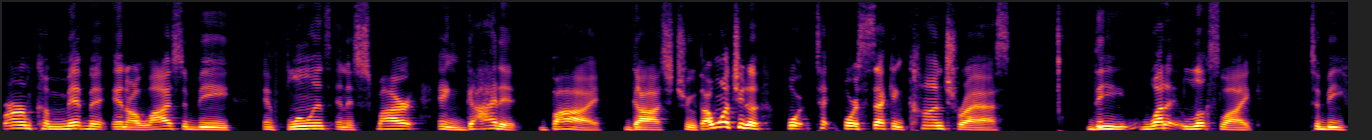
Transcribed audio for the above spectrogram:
firm commitment in our lives to be influenced and inspired and guided by God's truth. I want you to for, for a second contrast the what it looks like to be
